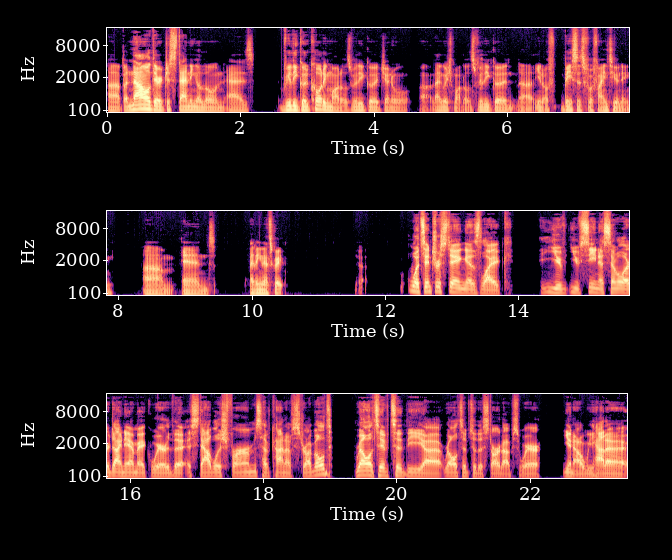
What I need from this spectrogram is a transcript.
Uh, but now they're just standing alone as really good coding models, really good general uh, language models, really good uh, you know basis for fine tuning, um, and I think that's great. Yeah. What's interesting is like you've you've seen a similar dynamic where the established firms have kind of struggled relative to the uh, relative to the startups where you know we had a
